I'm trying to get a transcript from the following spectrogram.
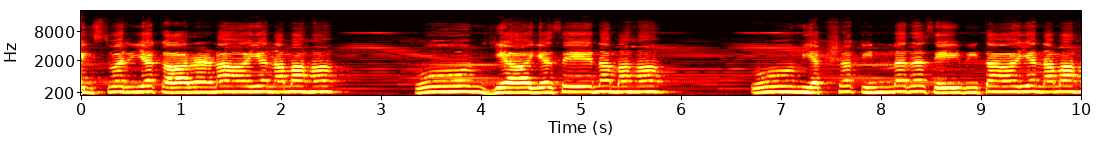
ऐश्वर्यकारणाय नमः ॐ ज्यायसे नमः। ॐ यक्षकिन्नरसेविताय नमः।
